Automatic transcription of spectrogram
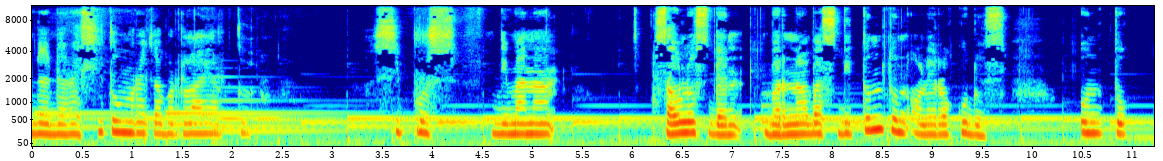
dan dari situ mereka berlayar ke Siprus di mana Saulus dan Barnabas dituntun oleh Roh Kudus untuk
